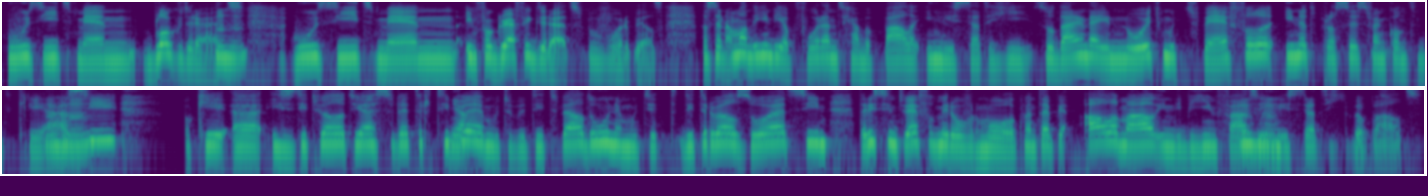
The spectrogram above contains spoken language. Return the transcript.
Hoe ziet mijn blog eruit? Mhm. Hoe ziet mijn infographic eruit, bijvoorbeeld? Dat zijn allemaal dingen die je op voorhand gaat bepalen in die strategie. Zodanig dat je nooit moet twijfelen in het proces van contentcreatie. Mm Oké, eh, is dit wel het juiste lettertype? En moeten we dit wel doen? En moet dit, dit er wel zo uitzien? Daar is geen twijfel meer over mogelijk, want dat heb je allemaal in die beginfase in mhm. die strategie bepaald.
